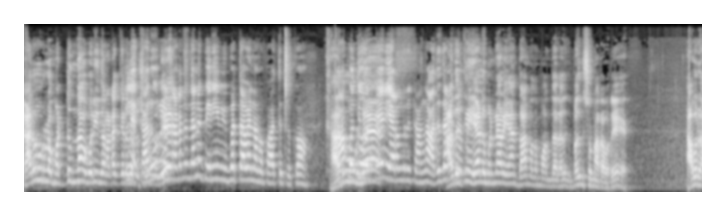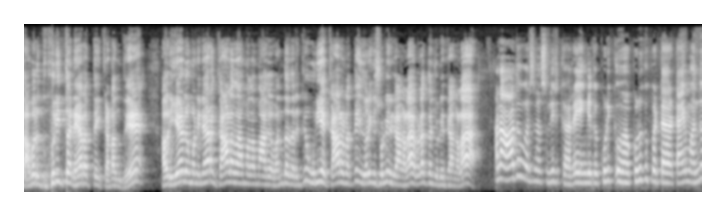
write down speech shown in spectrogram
கரூர்ல மட்டும்தான் விபரீதம் நடக்கிறது கரூர்ல நடந்ததானே பெரிய விபத்தாவே நம்ம பார்த்துட்டு இருக்கோம். கரூர்ல இறந்திருக்காங்க. அதுதான் அதுக்கு ஏழு மணி நேரம் ஏன் தாமதமா வந்தார்? அதுக்கு பதில் சொன்னார் அவரு. அவர் அவருக்கு குறித்த நேரத்தை கடந்து அவர் ஏழு மணி நேரம் காலதாமதமாக வந்ததற்கு உரிய காரணத்தை இது வரைக்கும் சொல்லியிருக்காங்களா? விளக்கம் சொல்லியிருக்காங்களா? ஆனா ஆதவர்சனர் சொல்லியிருக்காரு. எங்களுக்கு குடி கொடுக்கப்பட்ட டைம் வந்து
